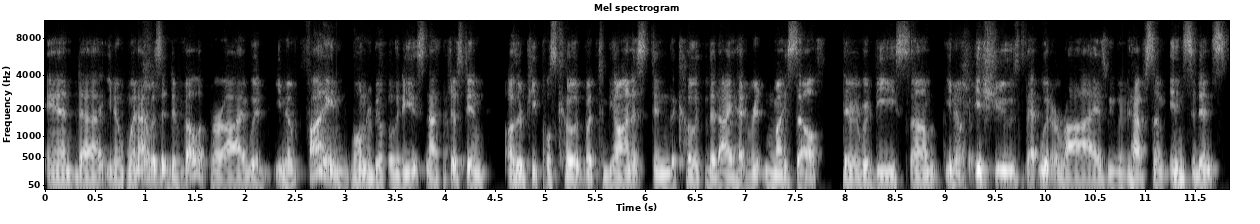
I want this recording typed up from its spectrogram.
and uh, you know, when I was a developer, I would you know find vulnerabilities not just in other people's code, but to be honest, in the code that I had written myself. There would be some you know issues that would arise. We would have some incidents.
